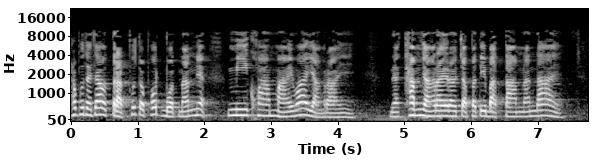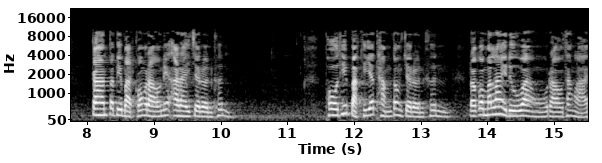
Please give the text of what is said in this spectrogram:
พระพุทธเจ้าตรัสพุทธพจน์บทนั้นเนี่ยมีความหมายว่าอย่างไร นี่ยทำอย่างไรเราจะปฏิบัติตามนั้นได้ การปฏิบัติของเราเนี่ยอะไรเจริญขึ้น โพธิปัจจยธรรมต้องเจริญขึ้น เราก็มาไล่ดูว่าเราทั้งหลาย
